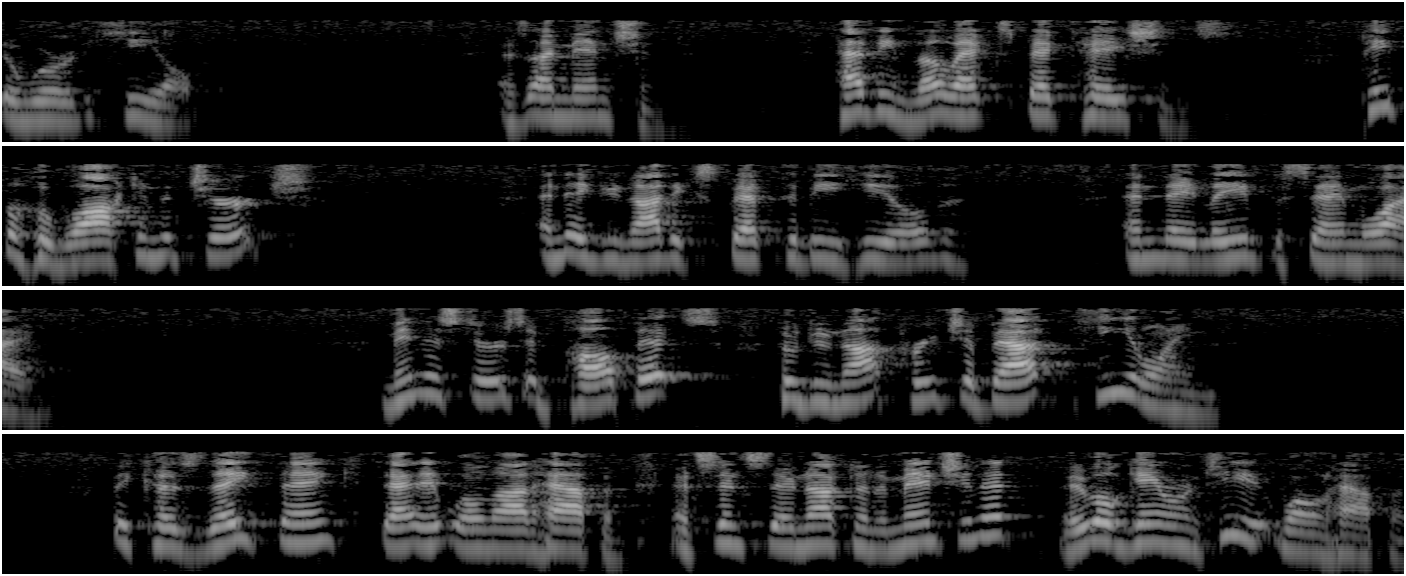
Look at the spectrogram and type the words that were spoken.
The word heal. As I mentioned, having low expectations. People who walk in the church and they do not expect to be healed and they leave the same way. Ministers in pulpits who do not preach about healing because they think that it will not happen. And since they're not going to mention it, they will guarantee it won't happen.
